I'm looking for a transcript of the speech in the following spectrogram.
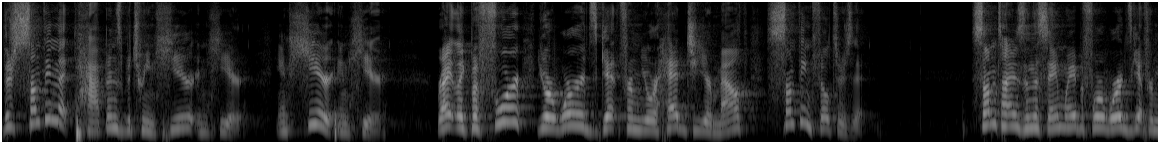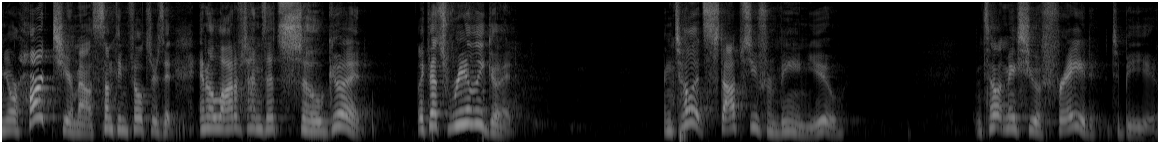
There's something that happens between here and here, and here and here, right? Like before your words get from your head to your mouth, something filters it. Sometimes, in the same way, before words get from your heart to your mouth, something filters it. And a lot of times, that's so good. Like, that's really good until it stops you from being you, until it makes you afraid to be you.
